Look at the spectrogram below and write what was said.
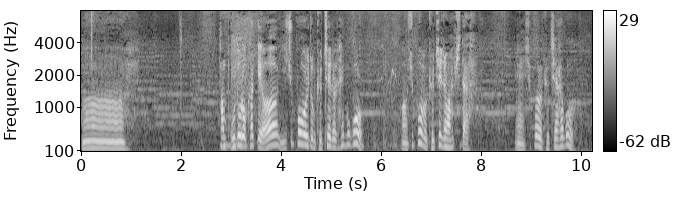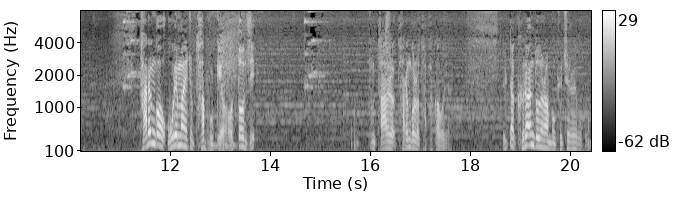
어, 한번 보도록 할게요. 이 슈퍼볼 좀 교체를 해보고, 어, 슈퍼볼 교체 좀 합시다. 예, 슈퍼볼 교체하고, 다른 거 오랜만에 좀 다 볼게요. 어떤지. 좀 다른, 다른 걸로 다 바꿔보자. 일단 그란돈을 한번 교체를 해보고.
